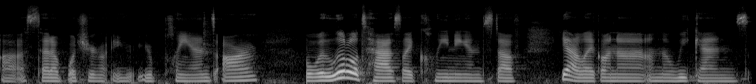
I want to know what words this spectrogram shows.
uh, set up what your, your, plans are. But with little tasks like cleaning and stuff, yeah, like on a, on the weekends,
